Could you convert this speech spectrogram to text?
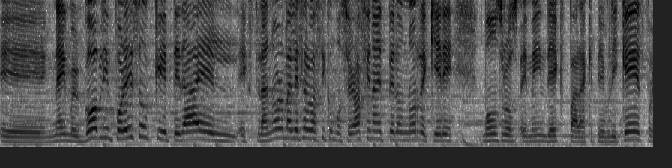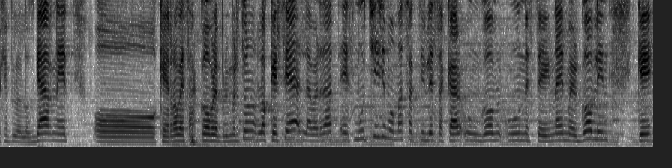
Nightmare Goblin. Por eso que te da el extra normal, es algo así como Seraphinite, pero no requiere monstruos en main deck para que te briques, por ejemplo los Garnet o que robes a Cobra en primer turno, lo que sea, la verdad es muchísimo más factible sacar un, un este, Nightmare Goblin que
